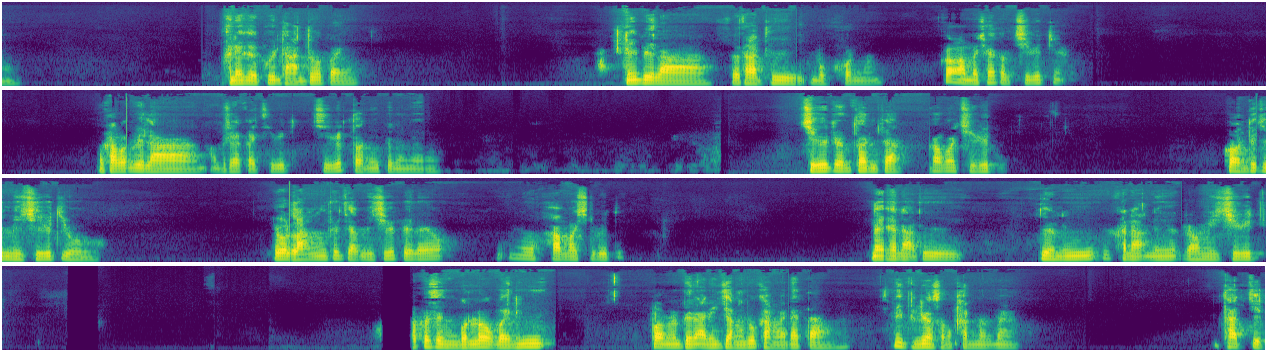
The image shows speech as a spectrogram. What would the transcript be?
อันนี้คือพื้นฐานทั่วไป ในเวลาสถานที่บุคคล ก็เอามาใช้กับชีวิตเนี่ยนะครับว่าเวลาเอาไปใช้กับชีวิตชีวิตตอนนี้เป็นยังไง ชีวิตเริ่มต้นจากคำว่าชีวิต ก่อนที่จะมีชีวิตอยู่โยหลังที่จะมีชีวิตไปแล้วคำว่าชีวิต ในขณะที่เดี๋ยวนี้ขณะนี้เรามีชีวิตเราก็สิ่งบนโลกใบนี้เพราะมันเป็นอนิจจังทุกขังอนัตตา นี่เป็นเรื่องสำคัญมากๆ ถ้าจิต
